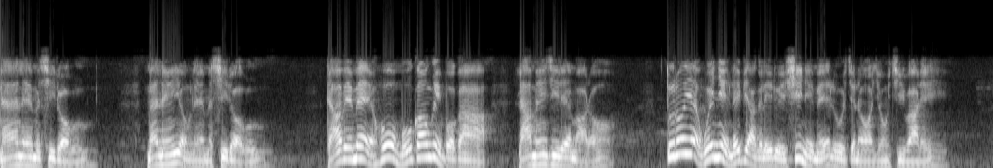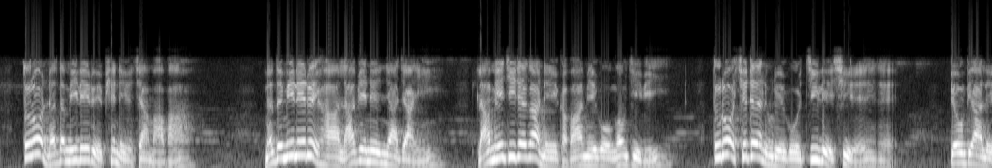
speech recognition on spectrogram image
နန်းလည်းမရှိတော့ဘူးမလင်းယုံလည်းမရှိတော့ဘူး ဒါပေမဲ့ဟိုးမိုးကောင်းကင်ပေါ်ကလာမင်းကြီးထဲမှာတော့သူတို့ရဲ့ဝိညာဉ်လက်ပြကလေးတွေရှိနေမယ်လို့ကျွန်တော်ယုံကြည်ပါတယ်သူတို့နတ်သမီးလေးတွေဖြစ်နေကြမှာပါနတ်သမီးလေးတွေဟာလာပြင်းနေညကြရင်လာမင်းကြီးတဲ့ကနေကဘာမြေကိုငုံကြည့်ပြီးသူတို့ချစ်တဲ့လူတွေကိုကြည့်လေရှိတယ်တဲ့ပြုံးပြလေ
